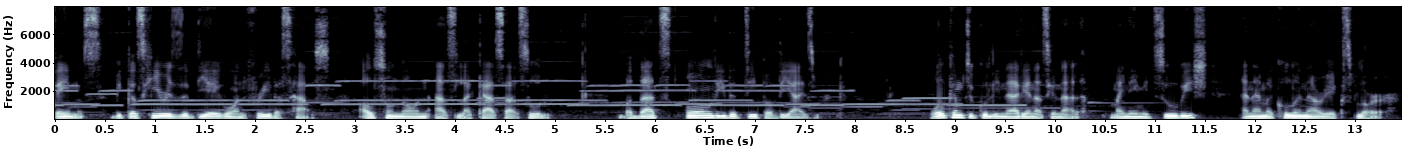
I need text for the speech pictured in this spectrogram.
famous because here is the Diego and Frida's house, also known as La Casa Azul. But that's only the tip of the iceberg. Welcome to Culinaria Nacional. My name is Zubish and I'm a culinary explorer.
